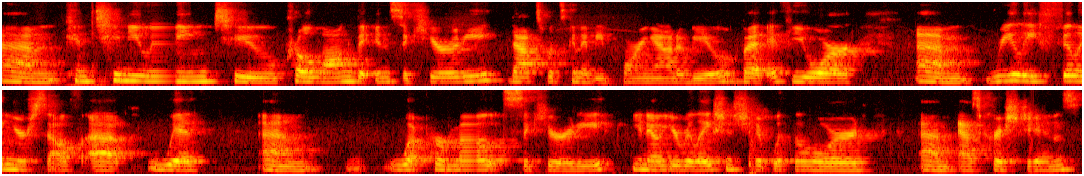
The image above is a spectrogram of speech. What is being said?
um, continuing to prolong the insecurity, that's what's going to be pouring out of you. But if you're um, really filling yourself up with um, what promotes security, you know, your relationship with the Lord um, as Christians,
